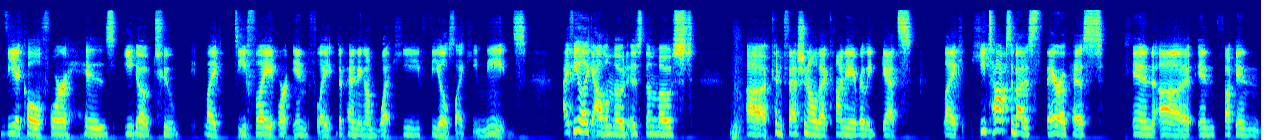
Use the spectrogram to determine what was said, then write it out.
vehicle for his ego to like deflate or inflate depending on what he feels like he needs. I feel like album mode is the most uh confessional that Kanye really gets. Like he talks about his therapist in uh in fucking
